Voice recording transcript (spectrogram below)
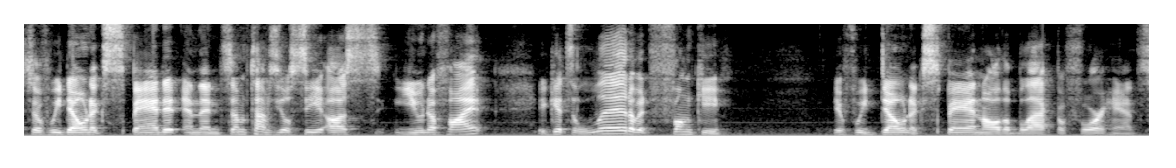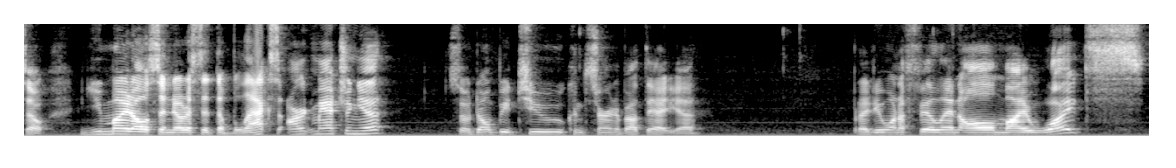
so if we don't expand it, and then sometimes you'll see us unify it, it gets a little bit funky if we don't expand all the black beforehand. So you might also notice that the blacks aren't matching yet, so don't be too concerned about that yet. But I do want to fill in all my whites.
